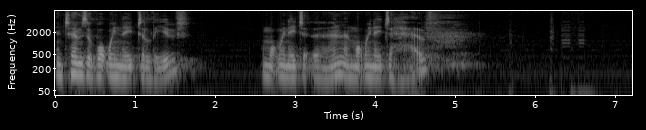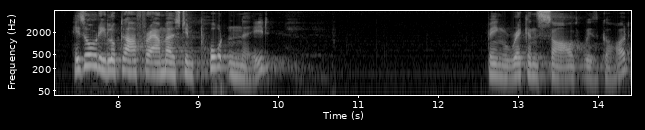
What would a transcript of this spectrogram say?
in terms of what we need to live, and what we need to earn, and what we need to have. He's already looked after our most important need, being reconciled with God.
